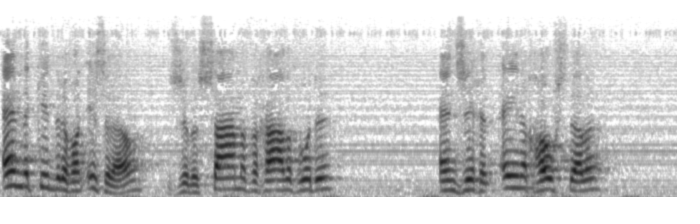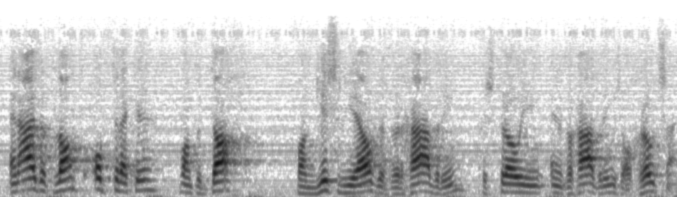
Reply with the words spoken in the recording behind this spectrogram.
En de kinderen van Israël zullen samen vergaderd worden. En zich een enig hoofd stellen. En uit het land optrekken. Want de dag van Israël, de vergadering, verstrooiing en vergadering zal groot zijn.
